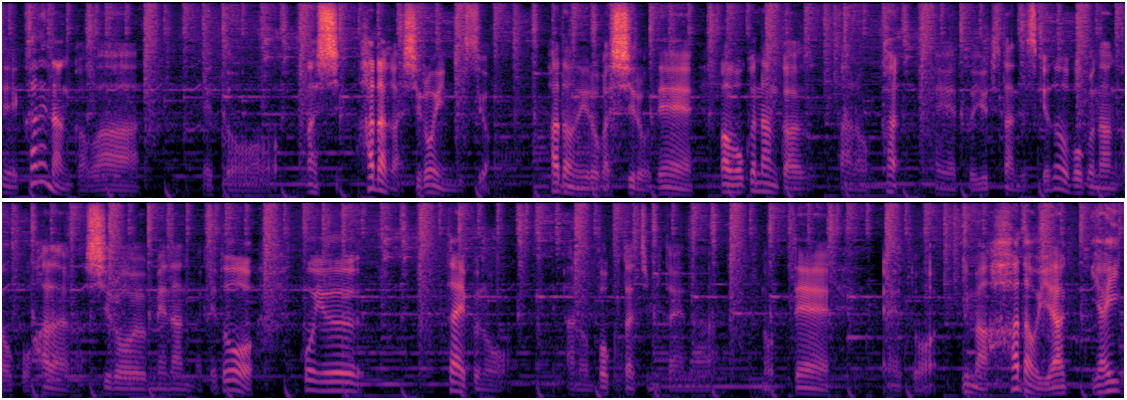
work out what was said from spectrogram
で彼なんかは、えっとまあ、肌が白いんですよ。肌の色が白で、まあ、僕なんかあのか、えっと言ってたんですけど僕なんかはこう肌が白目なんだけどこういうタイプのあの僕たちみたいなのって、えっと今肌を焼い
